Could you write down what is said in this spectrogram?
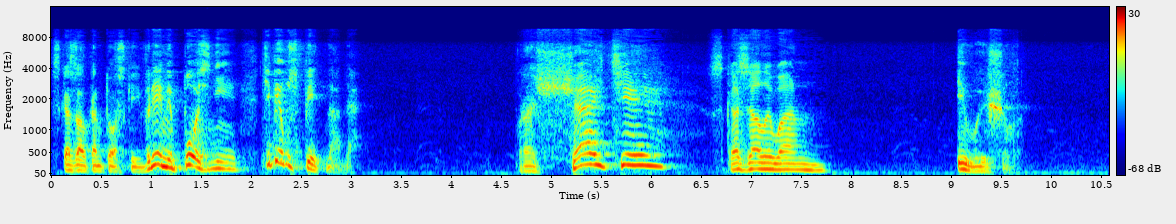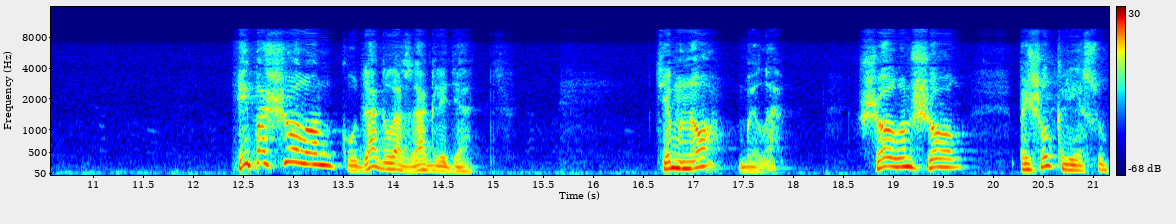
сказал Конторский. Время позднее, тебе успеть надо. Прощайте, сказал Иван и вышел. И пошел он, куда глаза глядят. Темно было. Шел он, шел, пришел к лесу.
